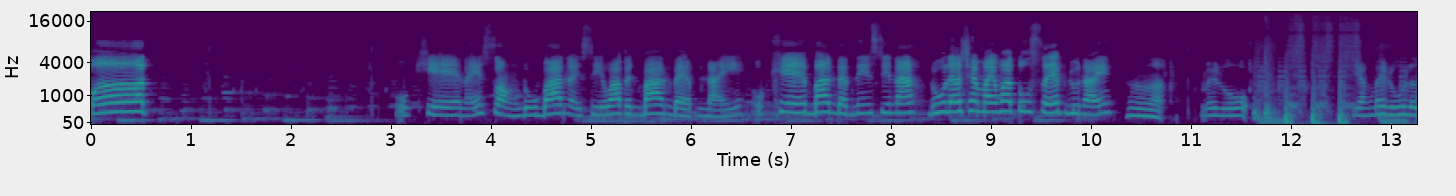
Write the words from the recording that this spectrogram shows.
เปิด โอเคไหนส่องดูบ้านหน่อยสิว่าเป็นบ้านแบบไหน โอเค บ้านแบบนี้สินะ รู้แล้วใช่ไหมว่าตู้เซฟอยู่ไหนเฮ้อไม่รู้ ยังไม่รู้เล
